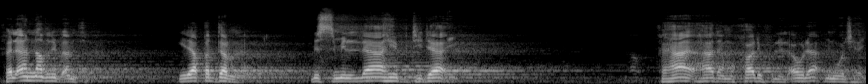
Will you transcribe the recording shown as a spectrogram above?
فالآن نضرب أمثلة. إذا قدرنا بسم الله ابتدائي فهذا مخالف للأولى من وجهين.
